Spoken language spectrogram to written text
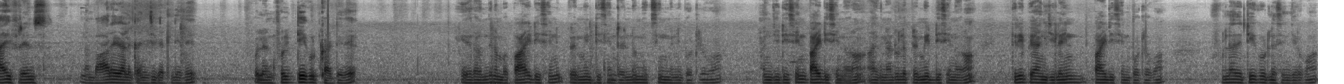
ஹாய் ஃப்ரெண்ட்ஸ் நம்ம ஆரேகாலுக்கு அஞ்சு கட்டில் இது full and full teak wood காட்டுது. இதில் வந்து நம்ம பாய் டிசைன் பிரமிட் டிசைன் ரெண்டும் மிக்சிங் பண்ணி போட்டிருக்கோம் அஞ்சு டிசைன் பாய் டிசைன் வரும். அதுக்கு நடுவில் பிரமிட் டிசைன் வரும். திருப்பி அஞ்சு லைன் பாய் டிசைன் போட்டிருக்கோம். ஃபுல்லாக அது டீ குட்டில் செஞ்சுருக்கோம்.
